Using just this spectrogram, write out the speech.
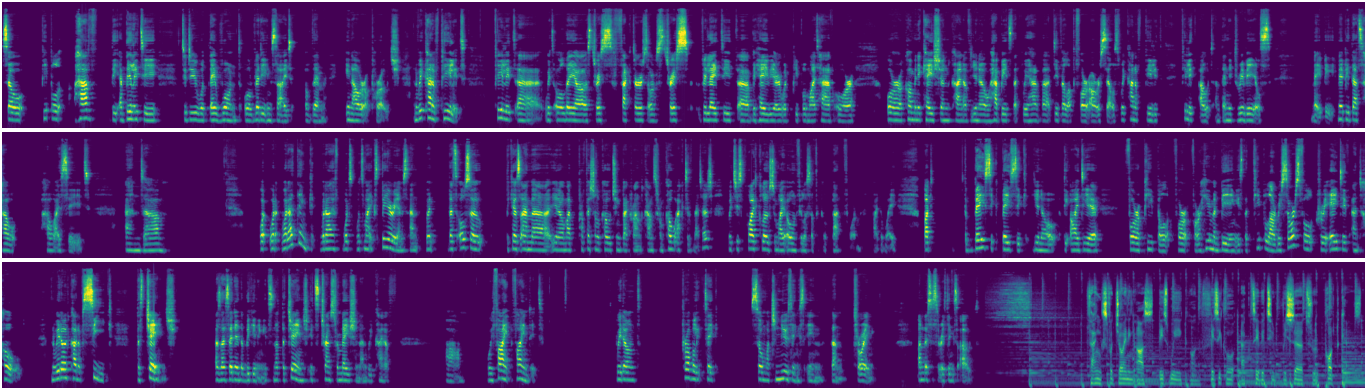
So people have the ability to do what they want already inside of them in our approach, and we kind of peel it feel it uh, with all the uh, stress factors or stress related uh, behavior what people might have or or communication kind of you know habits that we have uh, developed for ourselves. We kind of peel it peel it out and then it reveals. Maybe maybe that's how how i see it. And um, what what what i think what i what's what's my experience and when that's also because I'm a, you know, my professional coaching background comes from coactive method, which is quite close to my own philosophical platform, by the way. But the basic, basic, you know, the idea for a people, for, for a human being is that people are resourceful, creative, and whole. And we don't kind of seek the change. As I said in the beginning, it's not the change, it's transformation. And we kind of, um, we find, find it. We don't probably take so much new things in than throwing unnecessary things out. Thanks for joining us this week on Physical Activity Researcher Podcast.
